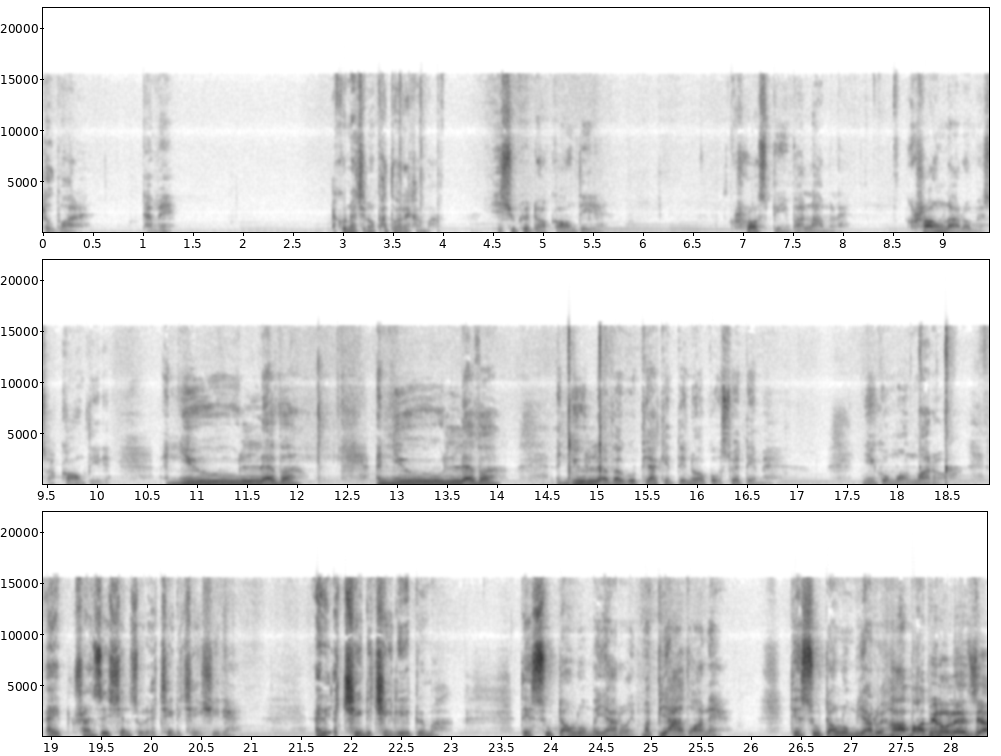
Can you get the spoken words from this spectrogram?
လှုပ်သွားတယ်ဒါပေမဲ့အခုနကျွန်တော်ဖတ်သွားတဲ့ခါမှာယေရှုခရစ်တော်ကောင်းသိတယ် cross ပြင်ဘာလာမလဲ crown လာတော့မယ်ဆိုတာကောင်းသိတယ် a new level a new level a new level ကိုဖျားခင်တင်တော့အကုန်ဆွဲတင်မယ် ညီကောင်မောင်မတော်အဲ့ transition ဆိုတဲ့အချိန်တစ်ချိန်ရှိတယ်အဲ့ဒီအချိန်တစ်ချိန်လေးအတွင်းမှာသင်ဆူတောင်းလို့မရတော့ရင်မပြသွားနဲ့သင်ဆူတောင်းလို့မရတော့ဟာဘာဖြစ်လို့လဲဆရာ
